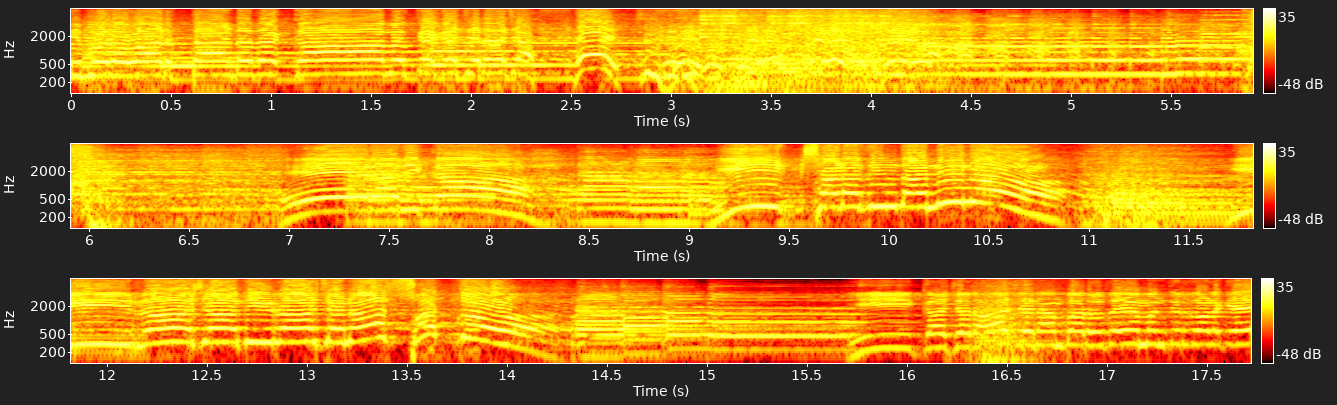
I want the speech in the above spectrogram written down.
ಈ ಮುಳುವಾರ್ತಾಂಡದ ಕಾಮುಕ ಗಜರಾಜ. ಹೇ! ರಾಧಿಕಾ, ಈ ಕ್ಷಣದಿಂದ ನೀನು ಈ ರಾಜಾದಿ ರಾಜನ ಸತ್ತು. ಈ ಗಜರಾಜನೆಂಬ ಹೃದಯ ಮಂದಿರದೊಳಗೆ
